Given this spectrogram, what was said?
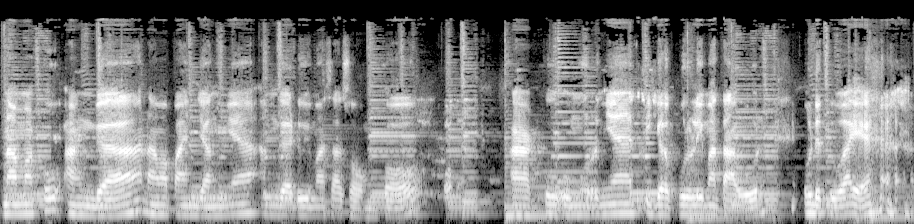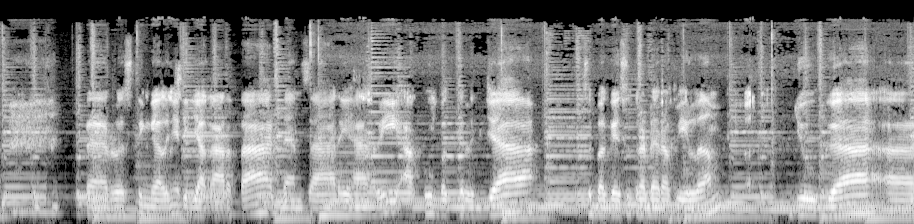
Namaku Angga, nama panjangnya Angga Dwi Masa Songko. Aku umurnya 35 tahun, udah tua ya. Terus tinggalnya di Jakarta dan sehari-hari aku bekerja sebagai sutradara film, juga uh,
